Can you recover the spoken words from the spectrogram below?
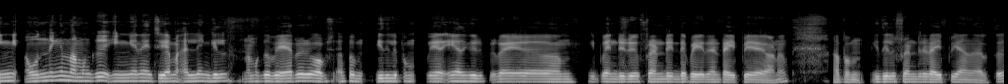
ഇങ്ങ ഒന്നെങ്കിൽ നമുക്ക് ഇങ്ങനെ ചെയ്യാം. അല്ലെങ്കിൽ നമുക്ക് വേറൊരു ഓപ്ഷൻ അപ്പം ഇതിലിപ്പം ഏതെങ്കിലും ഒരു ഇപ്പം എന്റെ ഒരു ഫ്രണ്ടിന്റെ പേര് ഞാൻ ടൈപ്പ് ചെയ്യുകയാണ്. അപ്പം ഇതിൽ ഫ്രണ്ടിൽ ടൈപ്പ് ചെയ്യാൻ നേരത്ത്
